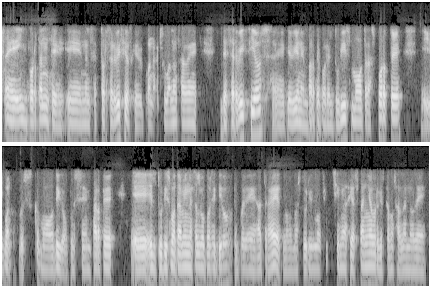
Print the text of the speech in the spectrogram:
eh, importante en el sector servicios, que bueno, en su balanza de, de servicios, eh, que viene en parte por el turismo, transporte, y bueno, pues como digo, pues en parte eh, el turismo también es algo positivo que puede atraer ¿no? más turismo chino hacia España porque estamos hablando de,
